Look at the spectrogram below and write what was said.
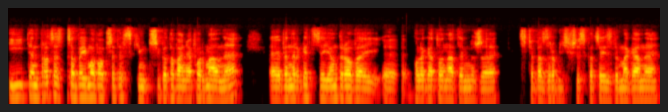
i ten proces obejmował przede wszystkim przygotowania formalne, E, w energetyce jądrowej e, polega to na tym, że trzeba zrobić wszystko, co jest wymagane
